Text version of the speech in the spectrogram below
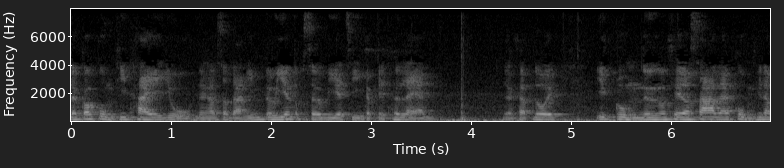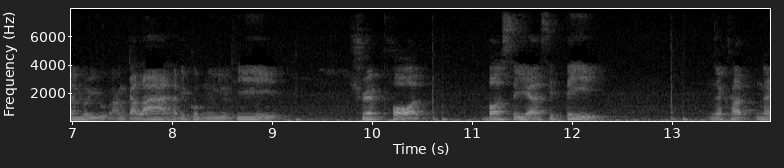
แล้วก็กลุ่มที่ไทยอยู่นะครับ สัปดาห์นี้เบลเยียมกับเซอร์เบียจีนกับเนเธอร์แลนด์นะครับโดย อีกกลุ่มหนึ่งโอเคเราทราบแล้วกลุ่มที่เราอยู่อยู่อังการาครับอีกกลุ่มหนึ่งอยู่ที่ชรีฟพอร์ตบอสเซียร์ซิตี้นะครับใน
